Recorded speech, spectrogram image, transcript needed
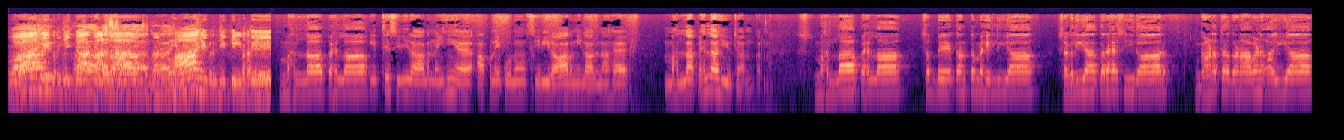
ਵਾਹਿਗੁਰੂ ਜੀ ਕਾ ਖਾਲਸਾ। ਵਾਹਿਗੁਰੂ ਜੀ ਕੀ ਫਤਿਹ। ਮਹੱਲਾ ਪਹਿਲਾ ਇੱਥੇ ਸ੍ਰੀ ਰਾਗ ਨਹੀਂ ਹੈ ਆਪਣੇ ਕੋਲੋਂ ਸ੍ਰੀ ਰਾਗ ਨਹੀਂ ਲਾਦਣਾ ਹੈ। ਮਹੱਲਾ ਪਹਿਲਾ ਹੀ ਉਚਾਰਨ ਕਰਨਾ। ਮਹੱਲਾ ਪਹਿਲਾ ਸਭੇ ਕੰਤ ਮਹਿਲੀਆ ਸਗਲੀਆ ਕਰਹਿ ਸੀਗਾਰ ਗਣਤ ਗਣਾਵਣ ਆਈਆ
